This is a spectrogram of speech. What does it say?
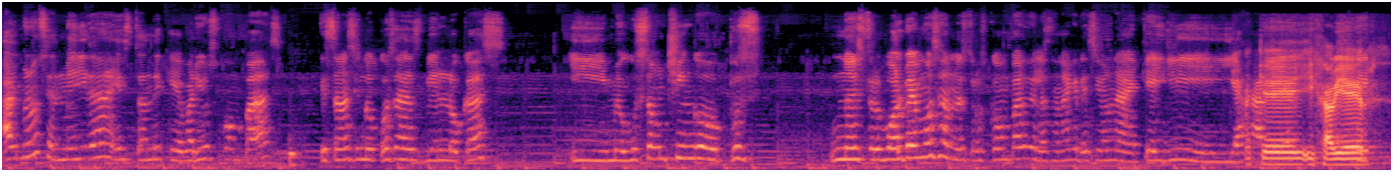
al menos en Mérida están de que varios compas están haciendo cosas bien locas y me gusta un chingo, pues nuestro, volvemos a nuestros compas de la sana agresión, a Kaylee y a, Javier. y Javier.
